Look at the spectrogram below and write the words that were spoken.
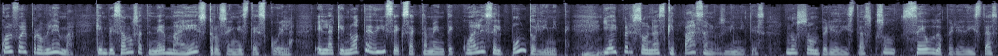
¿Cuál fue el problema? Que empezamos a tener maestros en esta escuela, en la que no te dice exactamente cuál es el punto límite. Y hay personas que pasan los límites. No son periodistas, son pseudo periodistas,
